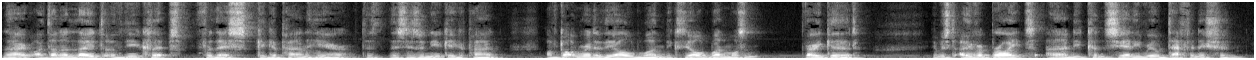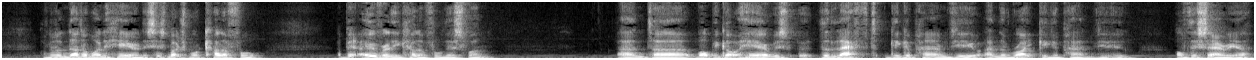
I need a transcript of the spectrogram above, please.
Now, I've done a load of new clips for this Gigapan here. This, this is a new Gigapan. I've gotten rid of the old one because the old one wasn't very good. It was over bright and you couldn't see any real definition. I've got another one here. This is much more colourful, a bit overly colourful, this one. And uh, what we got here was the left gigapan view and the right gigapan view of this area.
